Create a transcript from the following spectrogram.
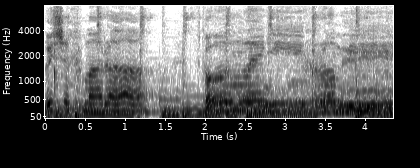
Лише хмара втомлені громі.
